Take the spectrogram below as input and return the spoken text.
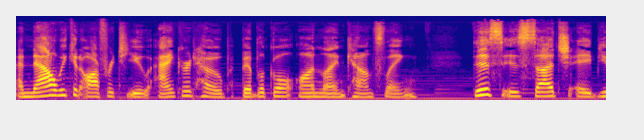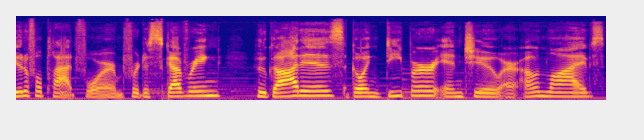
And now we can offer to you Anchored Hope Biblical Online Counseling. This is such a beautiful platform for discovering who God is, going deeper into our own lives,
